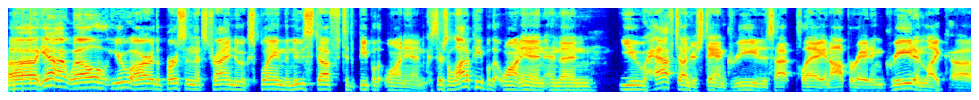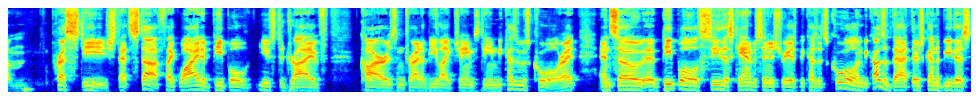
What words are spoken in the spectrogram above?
Uh, yeah. Well, you are the person that's trying to explain the new stuff to the people that want in, because there's a lot of people that want in, and then you have to understand greed is at play and operating greed and like um, prestige that stuff like why did people used to drive cars and try to be like James Dean because it was cool, right? And so uh, people see this cannabis industry as because it's cool, and because of that, there's going to be this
